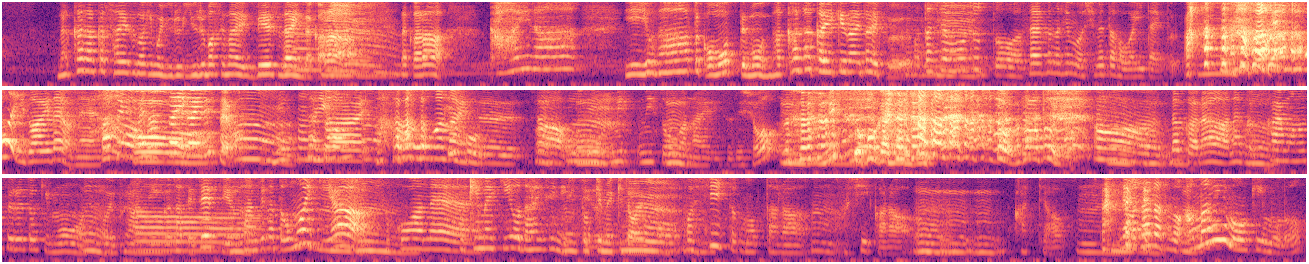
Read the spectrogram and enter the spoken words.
なかなか財布の紐ゆる緩ませないベースラインだから、だから可愛いないいよなとか思ってもなかなかいけないタイプ。私はもうちょっと財布の紐を締めた方がいいタイプ。えすごい意外だよね。私もめっちゃ意外でしたよ。うん。めっちゃ意外。オーガナイズさ、うん。うんミスミスオーガナイズでしょ、うん。ミスオーガナイズ。そうその通りよ。うん。だからなんかうん。買い物する時もうんすごいプランニング立ててっていう感じかと思いきや、うん。そこはねときめきを大事にしてる、ときめきうん。大事欲しいと思ったらうん。欲しいから。うんうん買っちゃう。うん。でもただそのうん。あまりにも大きいもの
